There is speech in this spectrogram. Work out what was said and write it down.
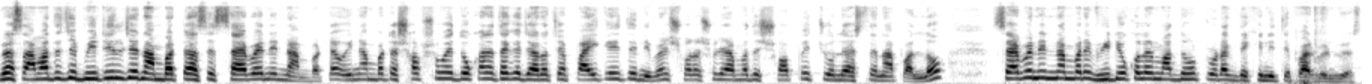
বিয়াজ আমাদের যে মিডিল যে নাম্বারটা আছে সেভেনের নাম্বারটা ওই নাম্বারটা সবসময় দোকানে থাকে যারা হচ্ছে পাইকারিতে নেবেন, সরাসরি আমাদের শপে চলে আসতে না পারলেও সেভেনের নাম্বারে ভিডিও কলের মাধ্যমে প্রোডাক্ট দেখে নিতে পারবেন বিয়াজ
